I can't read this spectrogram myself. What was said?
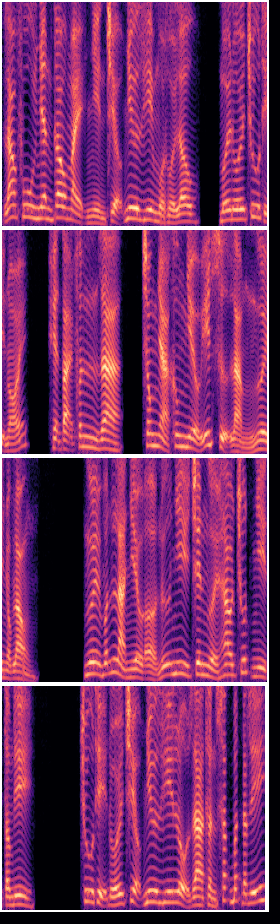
Lão phu nhân cao mày nhìn triệu như hy một hồi lâu, mới đối chu thị nói, hiện tại phân ra, trong nhà không nhiều ít sự làm ngươi nhọc lòng. Ngươi vẫn là nhiều ở nữ nhi trên người hao chút nhi tâm đi. Chu thị đối triệu như hy lộ ra thần sắc bất đắc dĩ.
